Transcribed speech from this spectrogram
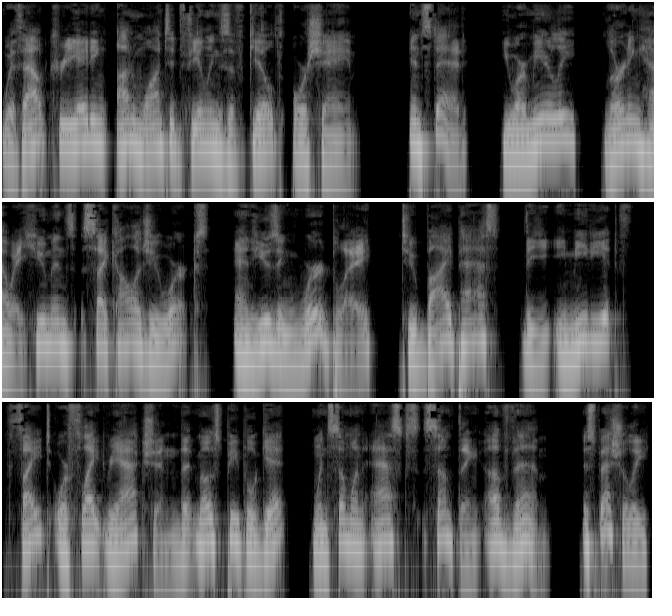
without creating unwanted feelings of guilt or shame. Instead, you are merely learning how a human's psychology works and using wordplay to bypass the immediate fight or flight reaction that most people get when someone asks something of them, especially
